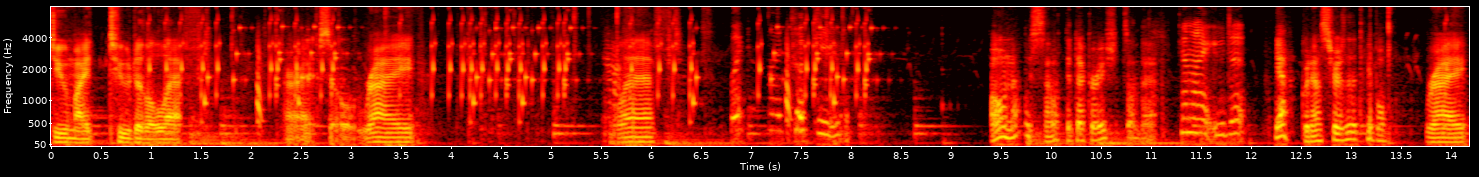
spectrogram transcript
do my two to the left. All right, so right, left. Look at my cookie. Oh, nice. I like the decorations on that. Can I eat it? Yeah, go downstairs to the table. Right,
